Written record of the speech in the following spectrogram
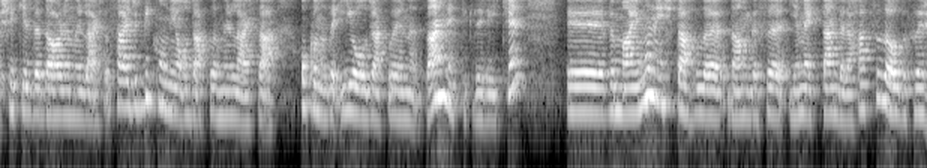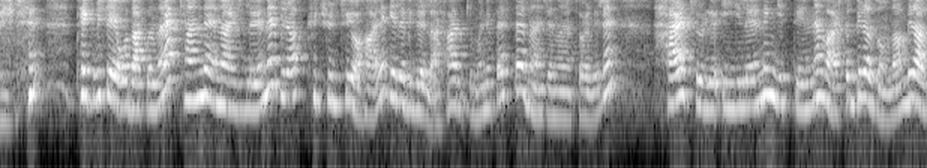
şekilde davranırlarsa, sadece bir konuya odaklanırlarsa o konuda iyi olacaklarını zannettikleri için e, ve maymun iştahlı damgası yemekten de rahatsız oldukları için tek bir şeye odaklanarak kendi enerjilerini biraz küçültüyor hale gelebilirler. Halbuki manifeste eden jeneratörlerin her türlü ilgilerinin gittiği ne varsa biraz ondan, biraz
